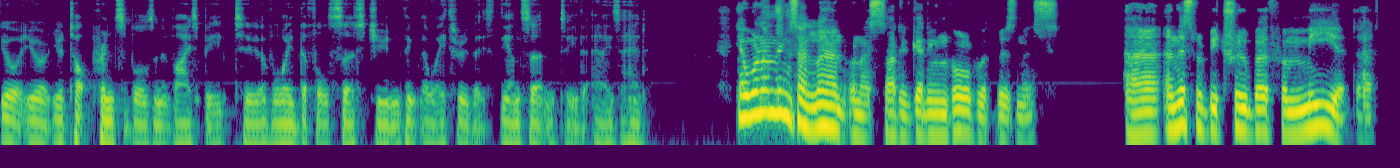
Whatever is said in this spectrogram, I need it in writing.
your, your your top principles and advice be to avoid the false certitude and think their way through this, the uncertainty that lays ahead? Yeah, one of the things I learned when I started getting involved with business, uh, and this would be true both for me at that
